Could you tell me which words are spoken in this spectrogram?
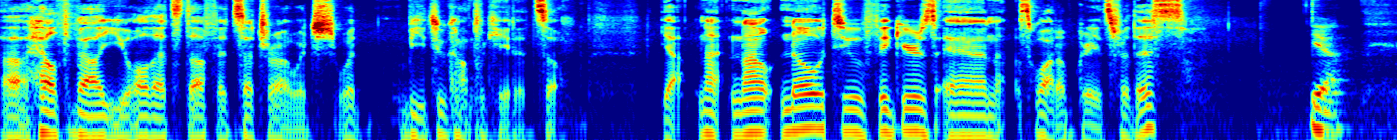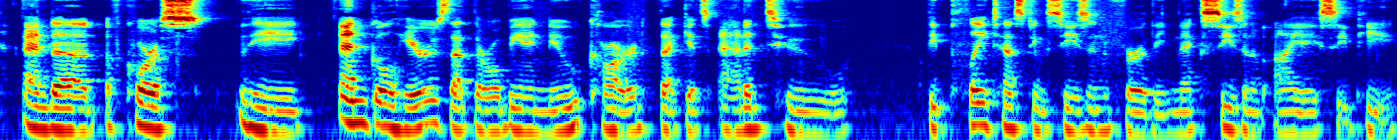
uh, health value, all that stuff, etc., which would be too complicated. So, yeah, not no no to figures and squad upgrades for this. Yeah, and uh, of course the end goal here is that there will be a new card that gets added to the playtesting season for the next season of IACP.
